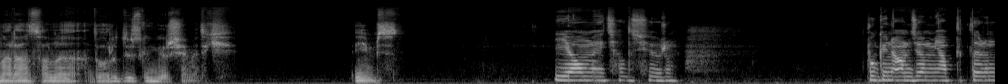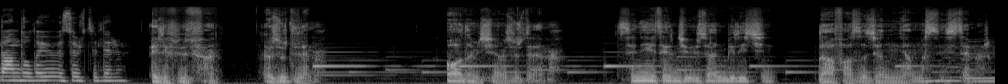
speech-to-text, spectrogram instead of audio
Olanlardan sonra doğru düzgün görüşemedik. İyi misin? İyi olmaya çalışıyorum. Bugün amcamın yaptıklarından dolayı özür dilerim. Elif lütfen özür dileme. O adam için özür dileme. Seni yeterince üzen biri için daha fazla canının yanmasını istemiyorum.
